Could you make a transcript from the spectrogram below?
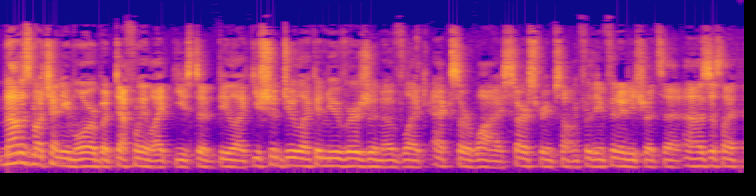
not as much anymore but definitely like used to be like you should do like a new version of like x or y starscream song for the infinity shred set and i was just like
